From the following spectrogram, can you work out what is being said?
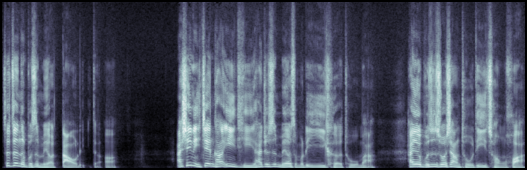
这真的不是没有道理的啊！啊，心理健康议题它就是没有什么利益可图嘛，他又不是说像土地重划，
